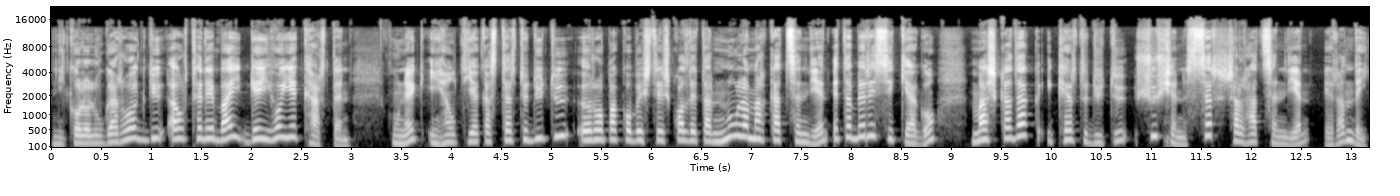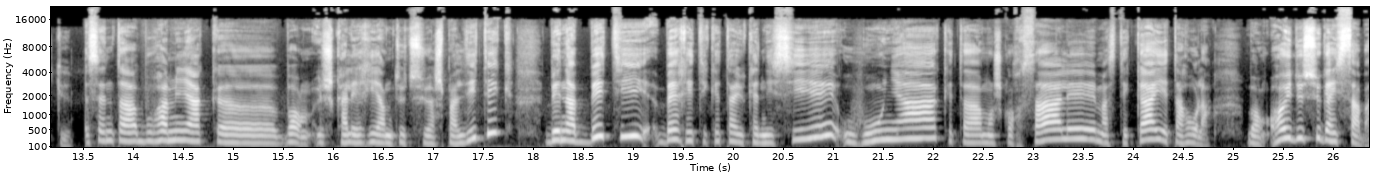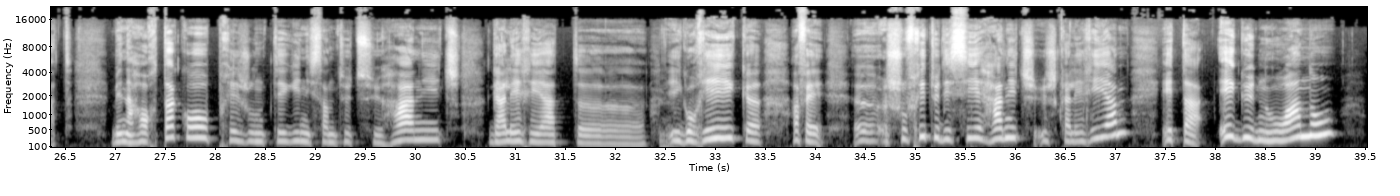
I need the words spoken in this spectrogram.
Nikolo Lugarroak du aurtene bai gehi hoiek karten. Hunek, ihautiak aztertu dutu, Europako beste eskualdetan nula markatzen dien, eta berezikiago, maskadak ikertu dutu, xuxen zer salhatzen dien erandeiku. Zenta buhamiak, uh, bon, Euskal Herrian tutsu aspalditik, bena beti berritik eta ukendizie, uhuniak, eta moskorzale, mastekai, eta hola. Bon, hoi duzu gaizabat. Bena hortako prejuntegin izan tutsu Hanitz, galeriat uh, Igorik, uh, hafe, uh, sufritu dizi Hanitz Euskal Herrian, eta egun nuano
